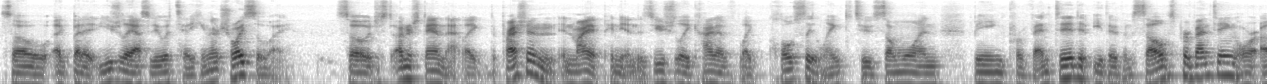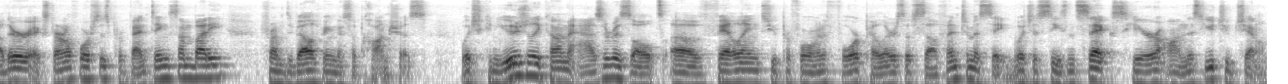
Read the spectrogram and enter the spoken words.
So, uh, but it usually has to do with taking their choice away. So just understand that like depression in my opinion is usually kind of like closely linked to someone being prevented, either themselves preventing or other external forces preventing somebody from developing their subconscious, which can usually come as a result of failing to perform the four pillars of self intimacy, which is season six here on this YouTube channel.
